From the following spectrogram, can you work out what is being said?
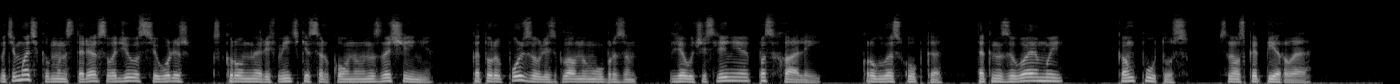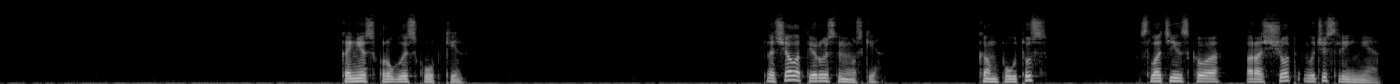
Математика в монастырях сводилась всего лишь к скромной арифметике церковного назначения, которой пользовались главным образом для вычисления пасхалей, круглая скобка, так называемый компутус, сноска первая. Конец круглой скобки. Начало первой сноски. Компутус с латинского расчет вычисления.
